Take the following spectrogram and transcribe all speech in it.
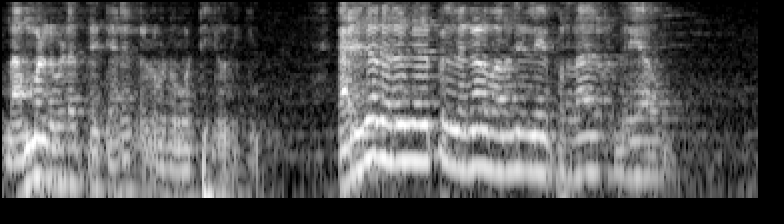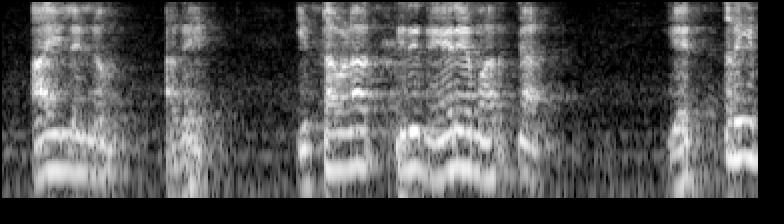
നമ്മൾ ഇവിടുത്തെ ജനങ്ങളോട് വോട്ട് ചോദിക്കുന്നത്. കഴിഞ്ഞ തെരഞ്ഞെടുപ്പിൽ നിങ്ങൾ പറഞ്ഞില്ലേ പ്രധാനമന്ത്രിയാവും? ആയില്ലല്ലോ? അതെ. ഇത്തവണ തിരി നേരെ മറിച്ചാൽ എത്രയും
